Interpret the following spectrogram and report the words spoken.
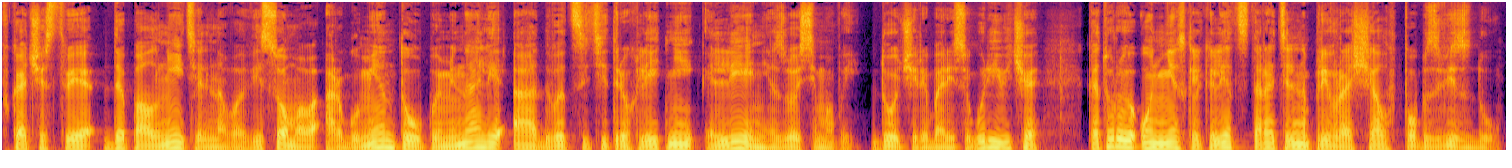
В качестве дополнительного весомого аргумента упоминали о 23-летней Лене Зосимовой, дочери Бориса Гурьевича, которую он несколько лет старательно превращал в поп-звезду.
